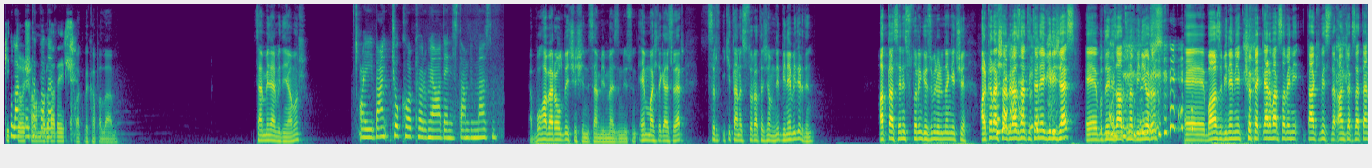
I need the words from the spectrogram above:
Gitti o Kulaklığı şu an kapalı. burada değil. Kulaklığı kapalı abi. Sen biner miydin Yağmur? Ay ben çok korkuyorum ya denizden bilmezdim. Ya bu haber olduğu için şimdi sen binmezdin diyorsun. En başta gelseler sırf iki tane story atacağım diye binebilirdin. Hatta senin story'in gözümün önünden geçiyor. Arkadaşlar birazdan Titanic'e gireceğiz. Ee, bu deniz altına biniyoruz. Ee, bazı binemeyen köpekler varsa beni takip etsinler. Ancak zaten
